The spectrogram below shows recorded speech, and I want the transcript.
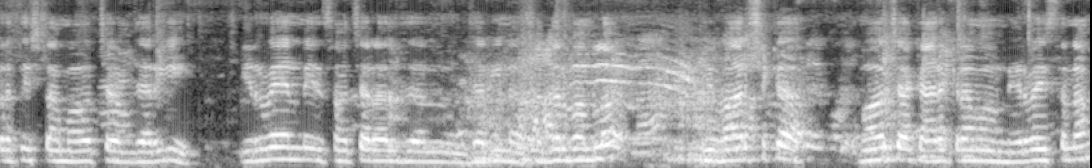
ప్రతిష్ట మహోత్సవం జరిగి ఇరవై ఎనిమిది సంవత్సరాలు జరిగిన సందర్భంలో ఈ వార్షిక మహోత్సవ కార్యక్రమం నిర్వహిస్తున్నాం.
